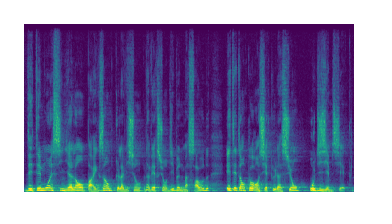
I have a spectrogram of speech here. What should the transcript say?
des témoins signalant par exemple que la version d'Ibn Mas'ud était encore en circulation au Xe siècle.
